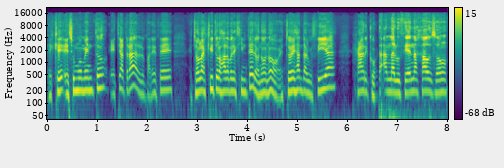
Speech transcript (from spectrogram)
es que es un momento, es teatral, parece, esto lo ha escrito los Álvarez Quintero, no, no, esto es Andalucía hardcore. Andalucía en House son,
